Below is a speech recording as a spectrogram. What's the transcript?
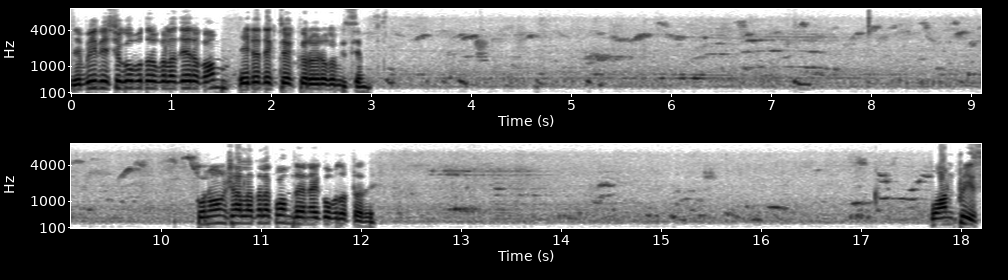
যে বিদেশি কবুতরগুলা যেরকম এটা দেখতে একটু ওইরকমই সেম কোন অংশে আল্লাহ তালা কম দেয় না এই কবুতরটারে। ওয়ান পিস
